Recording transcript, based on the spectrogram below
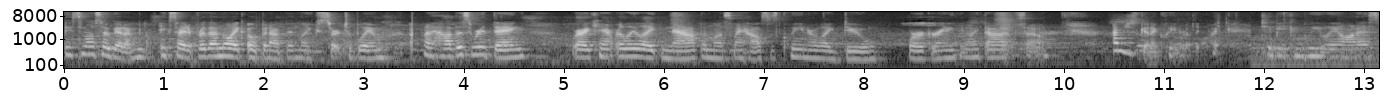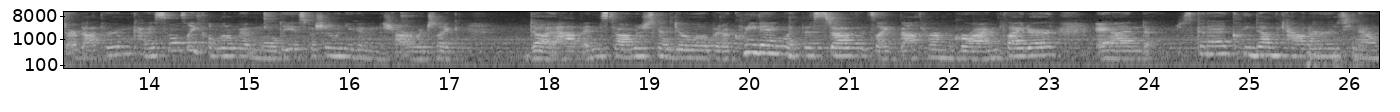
they smell so good. I'm excited for them to like open up and like start to bloom. I have this weird thing where I can't really like nap unless my house is clean or like do work or anything like that. So I'm just gonna clean really quick. To be completely honest, our bathroom kind of smells like a little bit moldy, especially when you get in the shower, which like duh, it happens. So I'm just gonna do a little bit of cleaning with this stuff. It's like bathroom grime fighter and just gonna clean down the counters, you know,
